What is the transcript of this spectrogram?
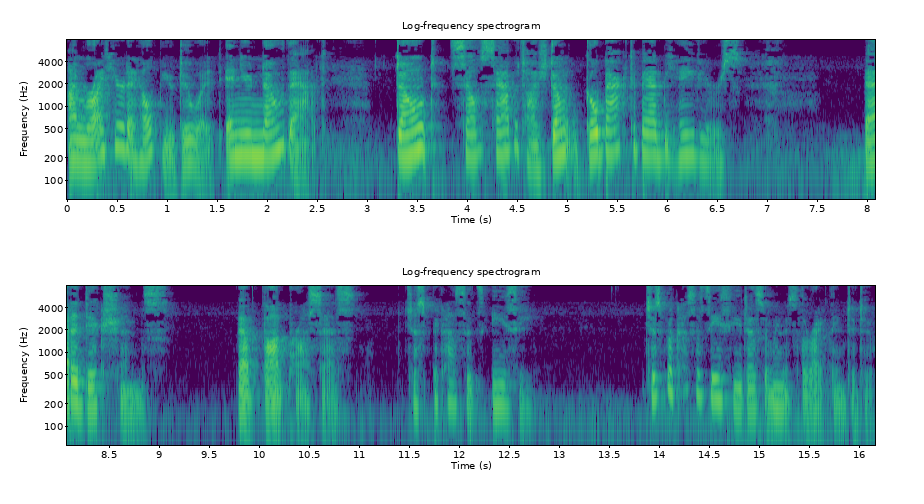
I'm right here to help you do it. And you know that. Don't self-sabotage. Don't go back to bad behaviors, bad addictions, bad thought process, just because it's easy. Just because it's easy doesn't mean it's the right thing to do.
